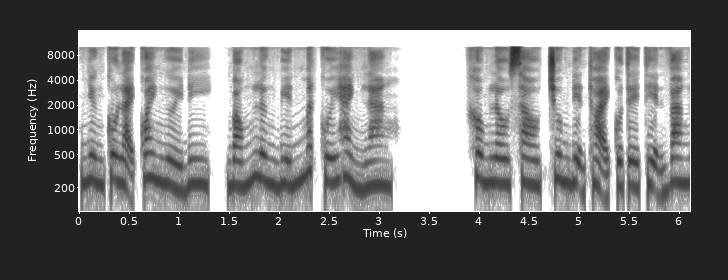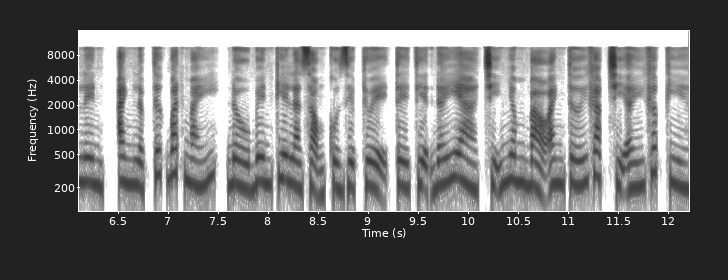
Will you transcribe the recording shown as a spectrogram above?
nhưng cô lại quay người đi, bóng lưng biến mất cuối hành lang. Không lâu sau, chuông điện thoại của Tề Thiện vang lên, anh lập tức bắt máy, đầu bên kia là giọng của Diệp Thuệ. Tề Thiện đấy à, chị Nhâm bảo anh tới gặp chị ấy gấp kìa.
